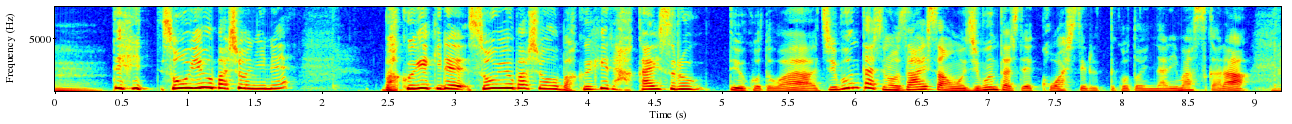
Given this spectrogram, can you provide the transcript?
うん。でそういう場所にね爆撃でそういう場所を爆撃で破壊するっていうことは自分たちの財産を自分たちで壊してるってことになりますから、うん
